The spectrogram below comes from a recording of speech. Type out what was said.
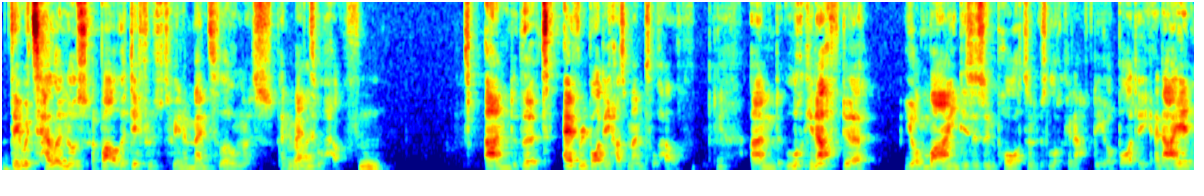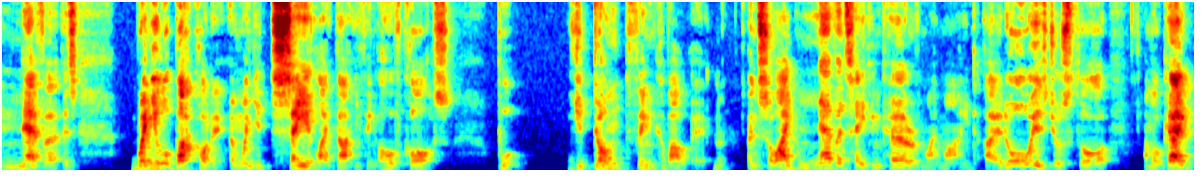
they were telling us about the difference between a mental illness and Right. mental health Mm. and that everybody has mental health and looking after your mind is as important as looking after your body. And i had never as when you look back on it and when you say it like that you think oh of course. But you don't think about it. And so i'd never taken care of my mind. I had always just thought i'm okay.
